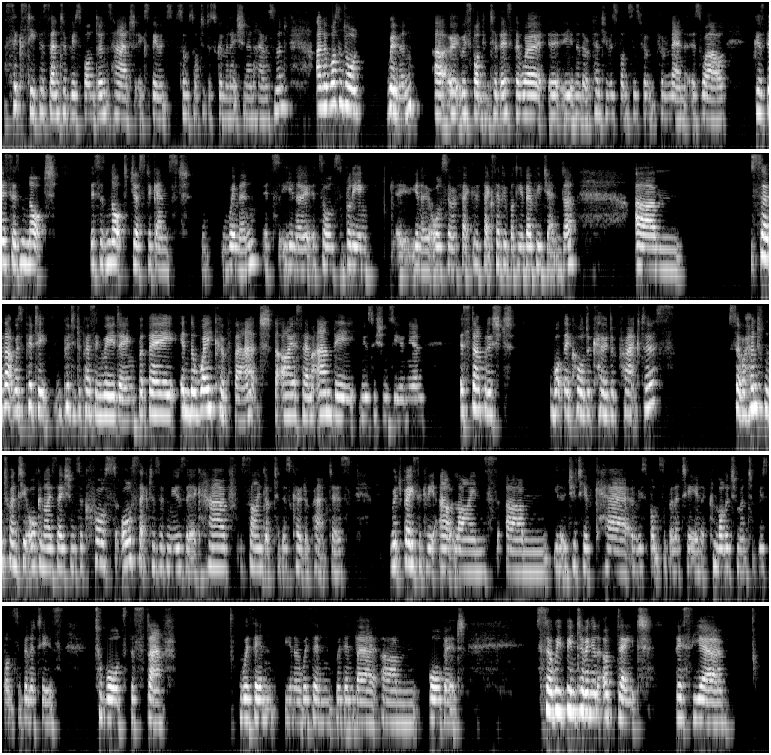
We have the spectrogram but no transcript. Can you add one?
60% of respondents had experienced some sort of discrimination and harassment. And it wasn't all women uh, responding to this. There were, uh, you know, there were plenty of responses from, from men as well, because this is not, this is not just against women. It's you know it's also bullying. You know also affect, affects everybody of every gender. Um, so that was pretty pretty depressing reading. But they, in the wake of that, the ISM and the Musicians Union established what they called a code of practice. So 120 organizations across all sectors of music have signed up to this code of practice which basically outlines, um, you know, duty of care and responsibility and acknowledgement of responsibilities towards the staff within, you know, within within their um, orbit. So we've been doing an update this year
